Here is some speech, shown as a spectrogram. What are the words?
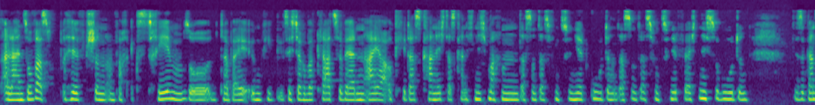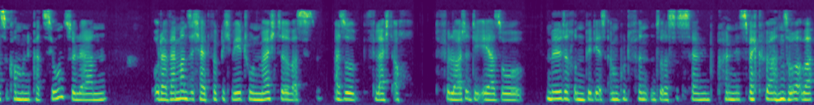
allein sowas hilft schon einfach extrem, so dabei irgendwie sich darüber klar zu werden, ah ja, okay, das kann ich, das kann ich nicht machen, das und das funktioniert gut und das und das funktioniert vielleicht nicht so gut und diese ganze Kommunikation zu lernen. Oder wenn man sich halt wirklich wehtun möchte, was, also vielleicht auch für Leute, die eher so milderen BDSM gut finden, so dass es ja, wir können jetzt weghören, so, aber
